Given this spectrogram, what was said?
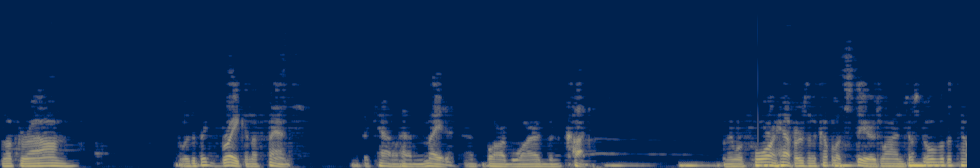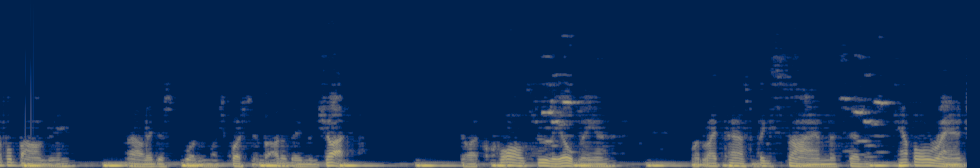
looked around. There was a big break in the fence. The cattle hadn't made it. That barbed wire had been cut. And there were four heifers and a couple of steers lying just over the temple boundary. Well, there just wasn't much question about it. They'd been shot. So I crawled through the opening and went right past a big sign that said, Temple Ranch,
